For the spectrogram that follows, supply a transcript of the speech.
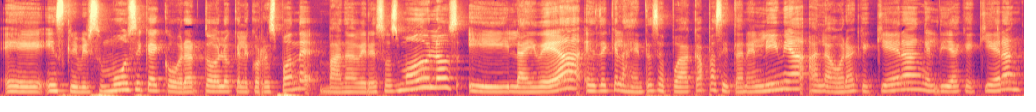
eh, inscribir su música y cobrar todo lo que le corresponde, van a ver esos módulos. Y la idea es de que la gente se pueda capacitar en línea a la hora que quieran, el día que quieran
